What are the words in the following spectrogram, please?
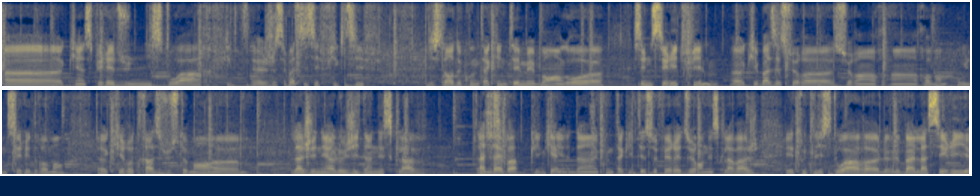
qui est inspiré d'une histoire. Fict... euh, je sais pas si c'est fictif l'histoire de Kunta Kinte, mais bon, en gros, c'est une série de films euh, qui est basée sur, euh, sur un, un roman ou une série de romans euh, qui retrace justement la généalogie d'un esclave. Ah, je savais pas. Qui, Ok. qui- d'un Kunta Kinte se fait réduire en esclavage et toute l'histoire, le, le- bah, la série,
